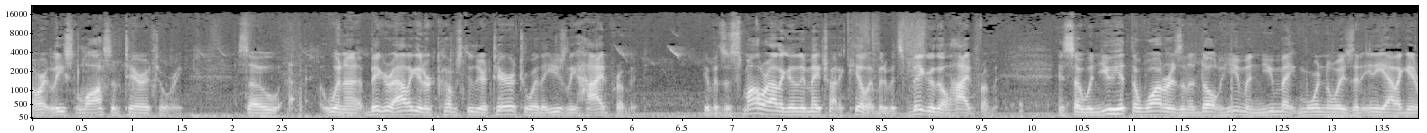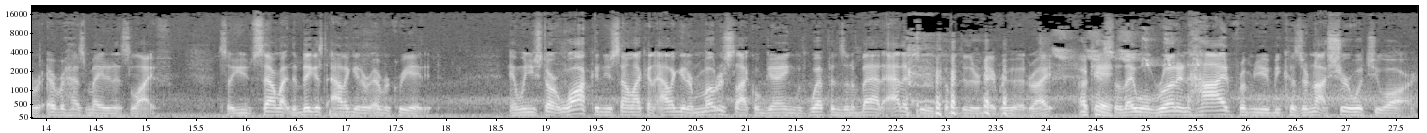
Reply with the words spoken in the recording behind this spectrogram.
or at least loss of territory. So uh, when a bigger alligator comes through their territory, they usually hide from it. If it's a smaller alligator, they may try to kill it, but if it's bigger, they'll hide from it. And so when you hit the water as an adult human, you make more noise than any alligator ever has made in its life. So you sound like the biggest alligator ever created. And when you start walking, you sound like an alligator motorcycle gang with weapons and a bad attitude coming through their neighborhood, right? Okay. And so they will run and hide from you because they're not sure what you are.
